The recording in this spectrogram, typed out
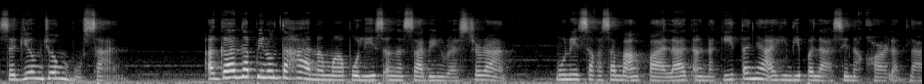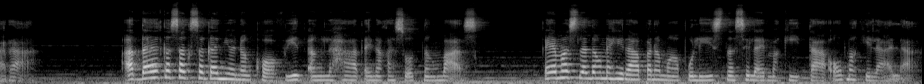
sa Gyeongjong, Busan. Agad na pinuntahan ng mga pulis ang nasabing restaurant, ngunit sa kasamaang palad ang nakita niya ay hindi pala sina Carl at Lara. At dahil kasagsagan yon ng COVID, ang lahat ay nakasuot ng mask kaya mas lalong nahirapan ng mga pulis na sila ay makita o makilala.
